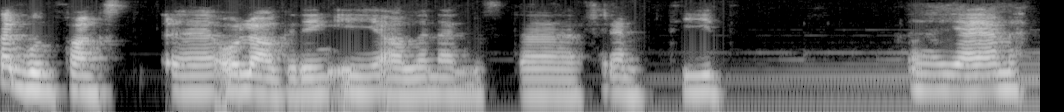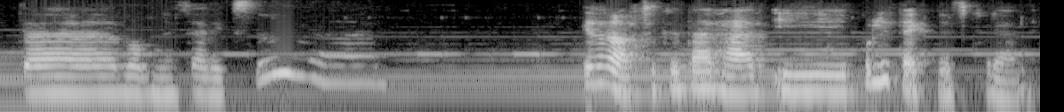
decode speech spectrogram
karbonfangst og -lagring i aller nærmeste fremtid. Jeg er Mette Vågnes Eriksen, generalsekretær her i Politeknisk forening.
